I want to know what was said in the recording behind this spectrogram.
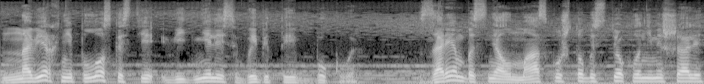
На верхней плоскости виднелись выбитые буквы. Заремба снял маску, чтобы стекла не мешали,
